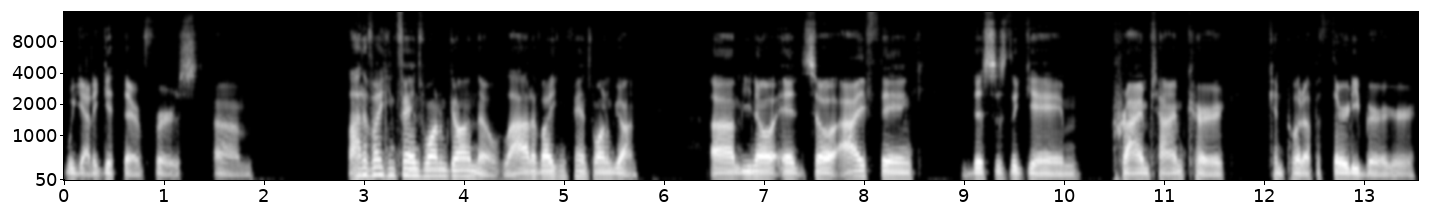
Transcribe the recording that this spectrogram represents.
we got to get there first. Um, a lot of Viking fans want him gone, though. A lot of Viking fans want him gone. Um, you know, and so I think this is the game. Prime time Kirk can put up a 30 burger.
